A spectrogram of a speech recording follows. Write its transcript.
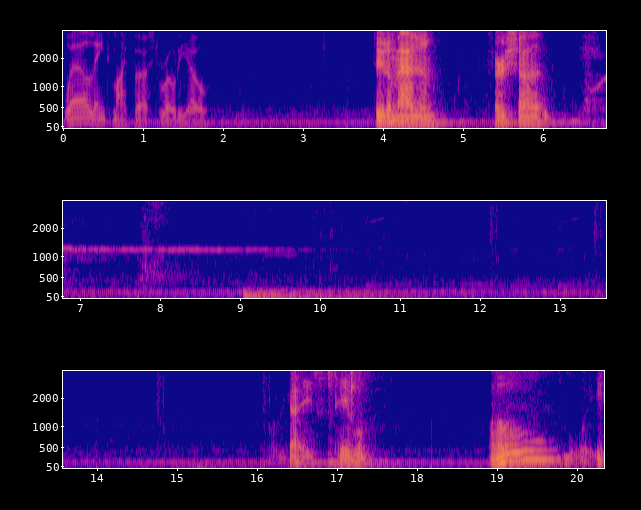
Well, ain't my first rodeo. Dude, imagine. First shot. We got table. Oh boy.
